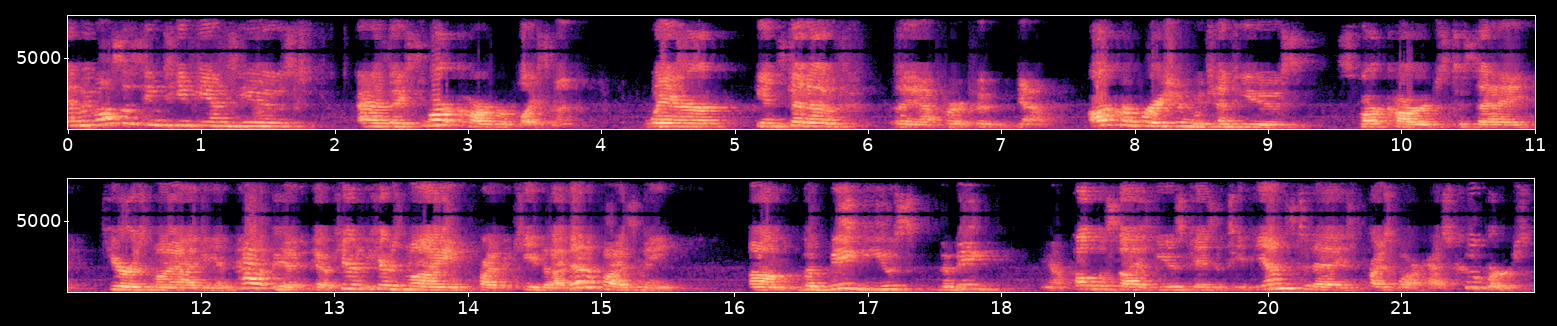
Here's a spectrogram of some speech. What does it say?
and we've also seen TPMs used as a smart card replacement, where instead of, uh, yeah, for, for you know, our corporation, we tend to use smart cards to say, here is my ID and you know, here, here's my private key that identifies me. Um, the big use, the big you know, publicized use case of TPMs today is PricewaterhouseCoopers,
